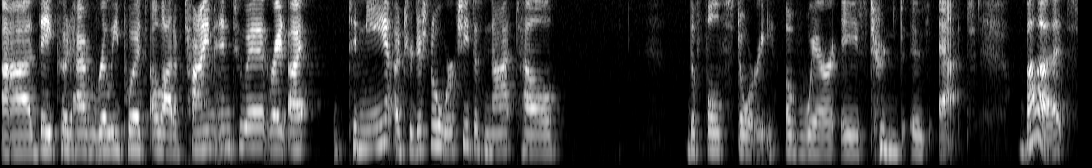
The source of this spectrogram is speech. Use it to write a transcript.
Uh, they could have really put a lot of time into it, right? Uh, to me, a traditional worksheet does not tell the full story of where a student is at. But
